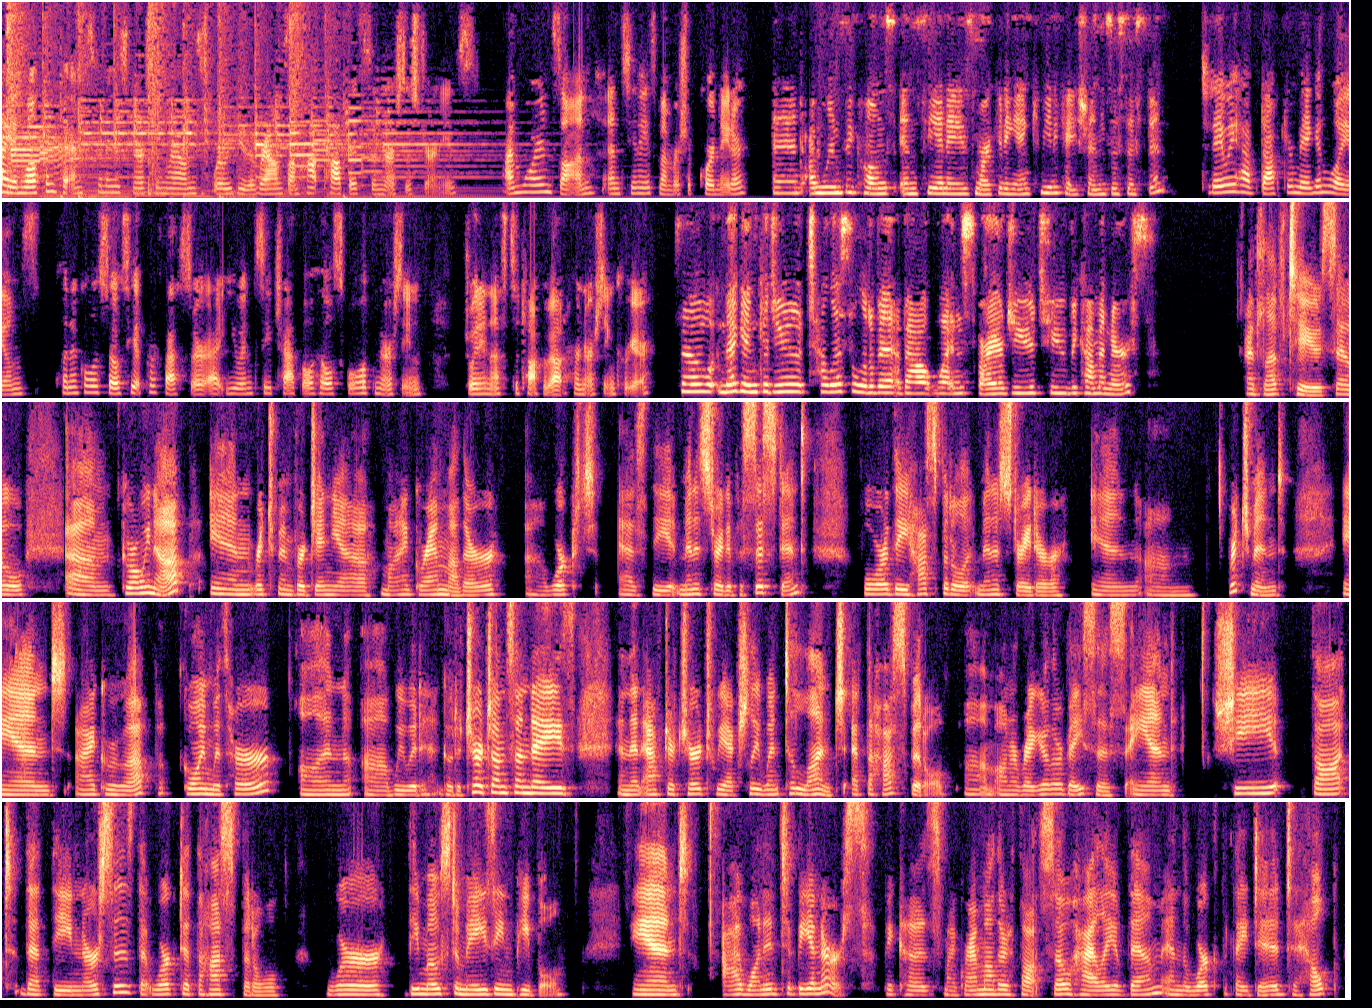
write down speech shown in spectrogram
Hi, and welcome to NCNA's Nursing Rounds, where we do the rounds on hot topics and nurses' journeys. I'm Lauren Zahn, NCNA's membership coordinator. And I'm Lindsay Combs, NCNA's marketing and communications assistant. Today we have Dr. Megan Williams, clinical associate professor at UNC Chapel Hill School of Nursing, joining us to talk about her nursing career. So, Megan, could you tell us a little bit about what inspired you to become a nurse? I'd love to. So, um, growing up in Richmond, Virginia, my grandmother uh, worked as the administrative assistant for the hospital administrator in um, Richmond. And I grew up going with her on uh, we would go to church on sundays and then after church we actually went to lunch at the hospital um, on a regular basis and she thought that the nurses that worked at the hospital were the most amazing people. And I wanted to be a nurse because my grandmother thought so highly of them and the work that they did to help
